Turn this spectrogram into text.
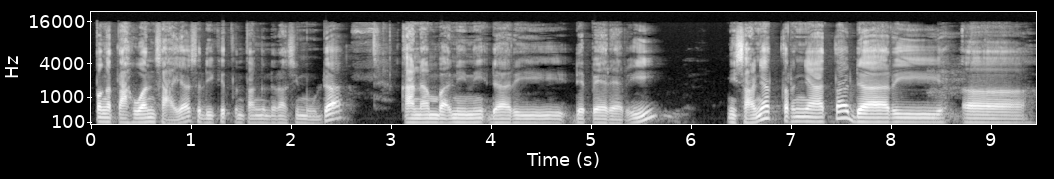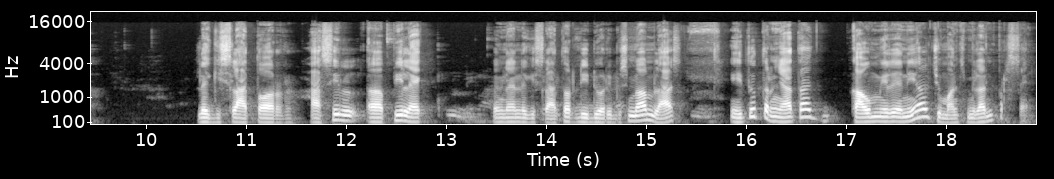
pengetahuan saya sedikit tentang generasi muda karena Mbak Nini dari DPR RI misalnya ternyata dari eh, legislator hasil eh, pileg pemilihan legislator di 2019 itu ternyata kaum milenial cuma 9 persen.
